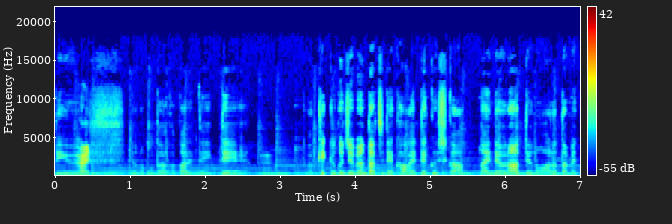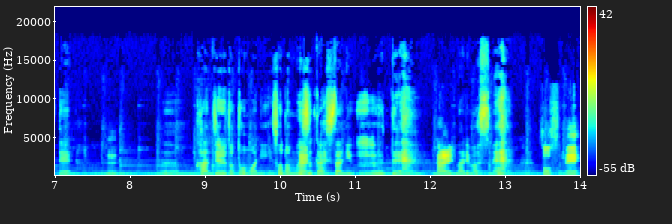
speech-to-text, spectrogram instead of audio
ていうよはい。うなことが書かれていて、うん。結局自分たちで変えていくしかないんだよなっていうのを改めて、うんうん、感じるとともにその難しさにうーってはいなりますね。そうですね。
